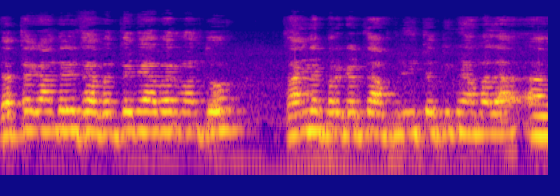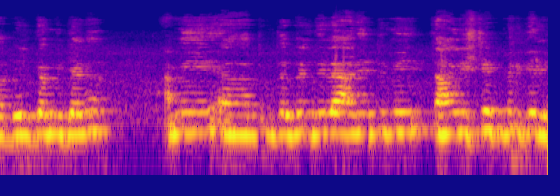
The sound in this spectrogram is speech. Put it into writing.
दत्त गांधळे साहेबांचे मी आभार मानतो. चांगल्या प्रकारचं आपण इथं तुम्ही आम्हाला बिल कमी केलं. आम्ही तुमचं बिल दिलं आणि तुम्ही चांगली स्टेटमेंट केली.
